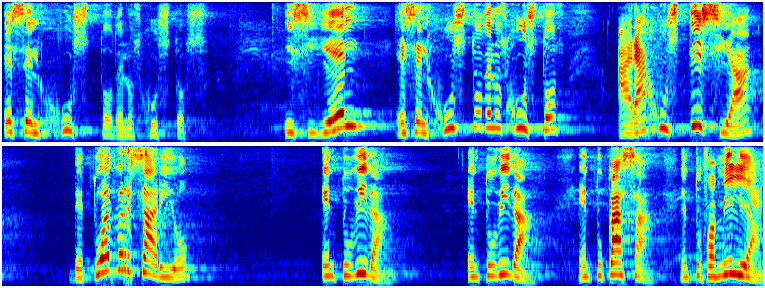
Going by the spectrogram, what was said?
es el justo de los justos. Y si Él es el justo de los justos, hará justicia de tu adversario en tu vida, en tu vida, en tu casa, en tu familia,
